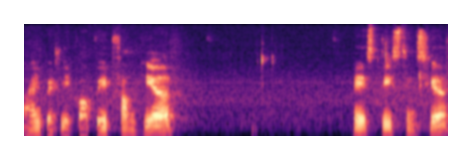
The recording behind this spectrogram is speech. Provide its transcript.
I'll quickly copy it from here. Paste these things here.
